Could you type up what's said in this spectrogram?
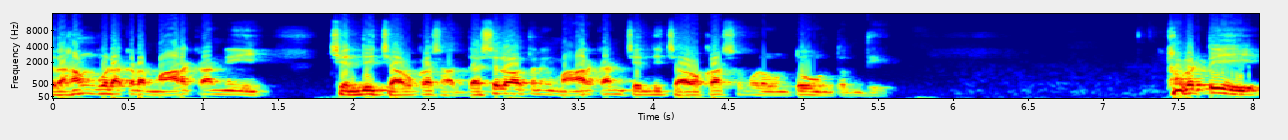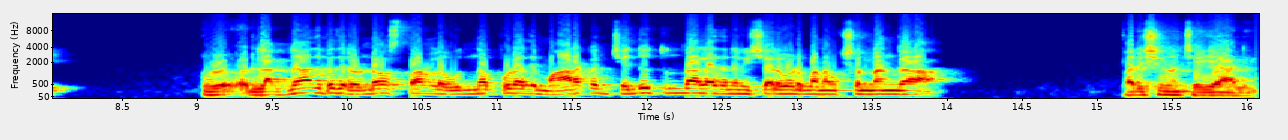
గ్రహం కూడా అక్కడ మారకాన్ని చెందించే అవకాశం ఆ దశలో అతనికి మారకాన్ని చెందించే అవకాశం కూడా ఉంటూ ఉంటుంది. కాబట్టి లగ్నాధిపతి రెండవ స్థానంలో ఉన్నప్పుడు అది మారకం చెందుతుందా లేదనే విషయాలు కూడా మనం క్షుణ్ణంగా పరిశీలన చేయాలి.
